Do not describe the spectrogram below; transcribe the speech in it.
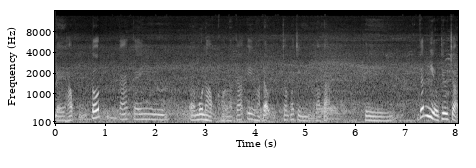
để học tốt các cái ờ, môn học hoặc là các cái hoạt động trong quá trình đào tạo thì rất nhiều tiêu chuẩn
